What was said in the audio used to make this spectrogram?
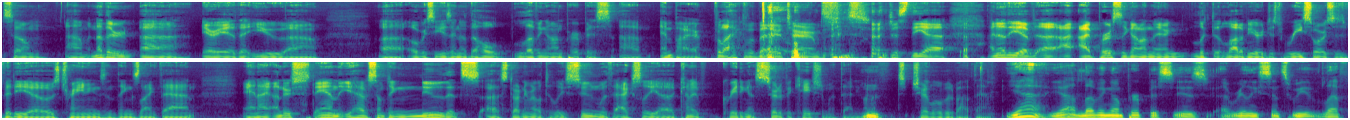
So um, another uh, area that you uh, uh, overseas. I know the whole loving on purpose uh, empire, for lack of a better term. just the, uh, I know that you have. Uh, I, I personally got on there and looked at a lot of your just resources, videos, trainings, and things like that. And I understand that you have something new that's uh, starting relatively soon with actually uh, kind of creating a certification with that. You want to mm. share a little bit about that? Yeah, yeah. Loving on purpose is really since we left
